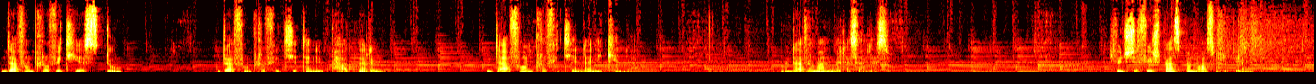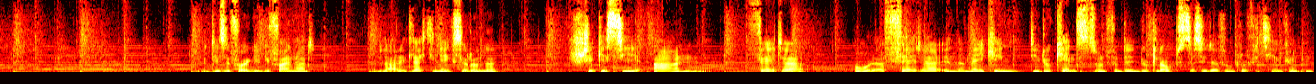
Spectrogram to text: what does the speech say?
Und davon profitierst du, und davon profitiert deine Partnerin, und davon profitieren deine Kinder. Und dafür machen wir das alles. Ich wünsche dir viel Spaß beim Ausprobieren. Wenn dir diese Folge gefallen hat, dann lade ich gleich die nächste Runde. Schicke sie an Väter oder Väter in the Making, die du kennst und von denen du glaubst, dass sie davon profitieren könnten.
